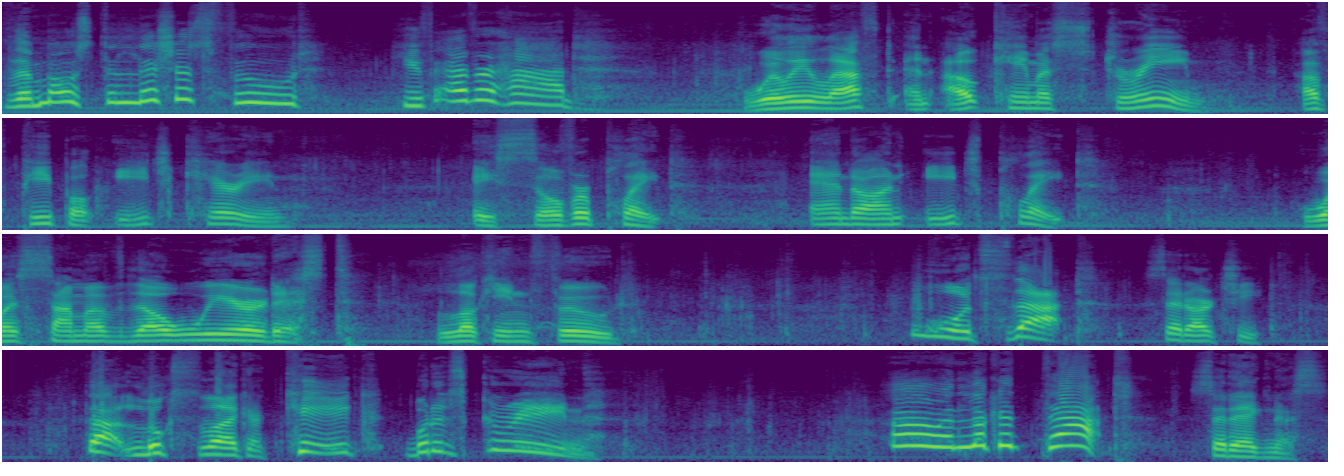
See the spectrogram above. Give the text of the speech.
the most delicious food you've ever had. Willie left, and out came a stream of people, each carrying a silver plate. And on each plate was some of the weirdest looking food. What's that? said Archie. That looks like a cake, but it's green. Oh, and look at that, said Agnes.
